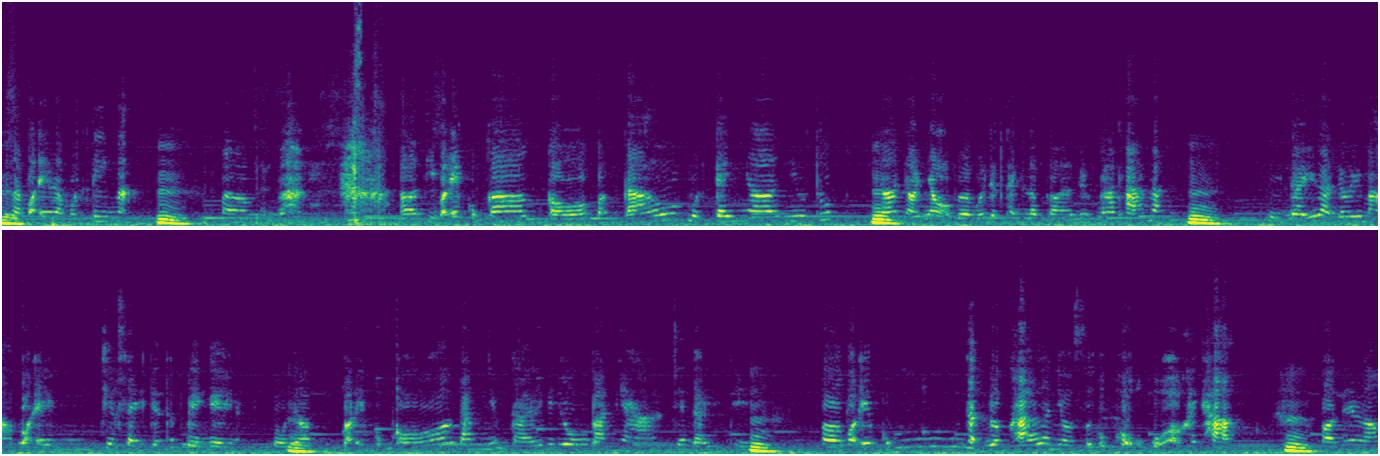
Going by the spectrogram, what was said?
ừ. tức là bọn em là một team ạ ừ. uh, uh, thì bọn em cũng có có quảng cáo một kênh uh, youtube ừ. uh, nhỏ nhỏ vừa mới được thành lập uh, được 3 tháng ạ ừ. thì đấy là nơi mà bọn em chia sẻ kiến thức về nghề rồi ừ. uh, bọn em cũng có đăng những cái video bán nhà trên đấy thì ừ. uh, bọn em cũng nhận được khá là nhiều sự ủng hộ của khách hàng ừ. Ờ, nên là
